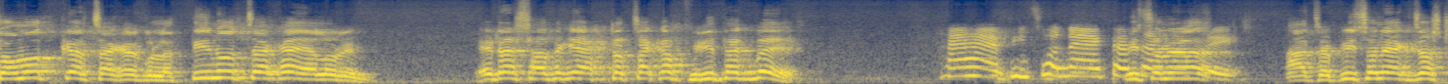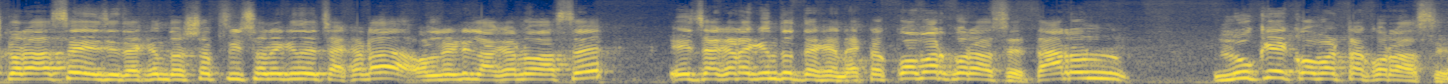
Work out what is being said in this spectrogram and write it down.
চমৎকার চাকাগুলো তিনও চাকা অ্যালো রিম এটার সাথে কি একটা চাকা ফ্রি থাকবে? হ্যাঁ পিছনে একটা পিছনে আচ্ছা পিছনে অ্যাডজাস্ট করা আছে। এই যে দেখেন দর্শক পিছনে কিন্তু চাকাটা অলরেডি লাগানো আছে। এই চাকাটা কিন্তু দেখেন একটা কভার করা আছে। দারুণ লুকে কভারটা করা আছে।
